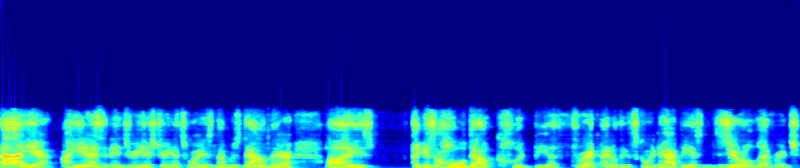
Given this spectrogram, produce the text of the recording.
Ah, yeah, he has an injury history. That's why his number's down there. Uh, he's, I guess, a holdout could be a threat. I don't think it's going to happen. He has zero leverage.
